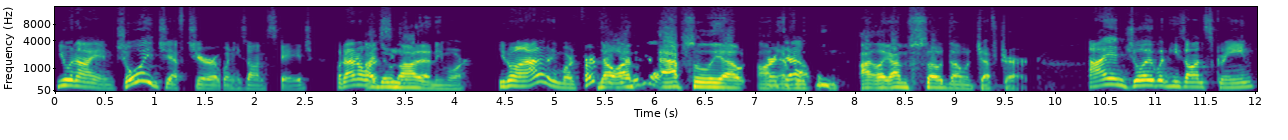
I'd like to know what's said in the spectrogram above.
you and I enjoy Jeff Jarrett when he's on stage, but I don't I do not anymore. you don't want him anymore. Perfect. No, I'm absolutely out on out. everything. I like. I'm so done with Jeff Jarrett. I enjoy when he's on screen,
